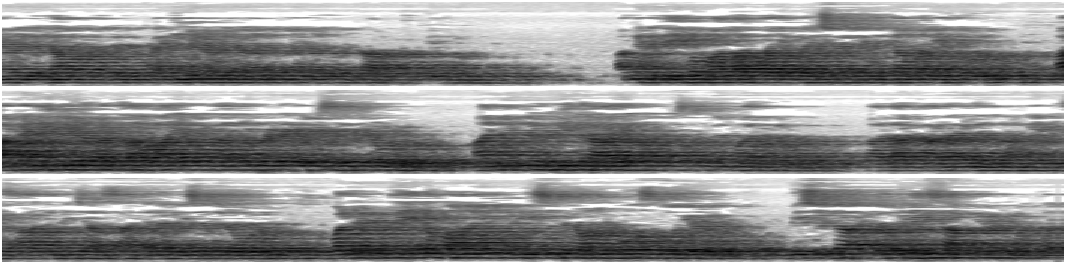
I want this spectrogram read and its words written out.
ഞങ്ങളിൽ എല്ലാവരും കനിമകളിലാണ് ഞങ്ങൾ പ്രാർത്ഥിക്കുന്നു അങ്ങനെ ദൈവമാതാവായ പരിശുദ്ധ അറിയുന്നോടും ആ കനിമയുടെ ഭർത്താവായ കനിമയുടെ വ്യവസായത്തിനോടും അനുഗ്രഹീതരായ പുസ്തകന്മാരോടും കാലാകാലങ്ങളിൽ അങ്ങനെ സാധിച്ച സകല വിശുദ്ധരോടും വളരെ പ്രത്യേകമായി വിശുദ്ധ ഡോൺബോസ് ഗോയോടും വിശുദ്ധ ഡൊമിനിക് സാമ്പിയോടുമൊക്കെ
